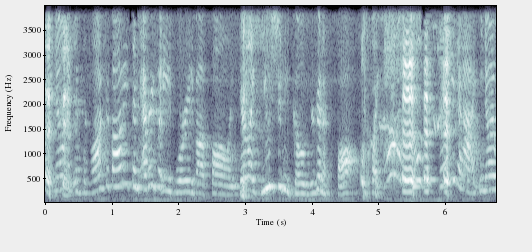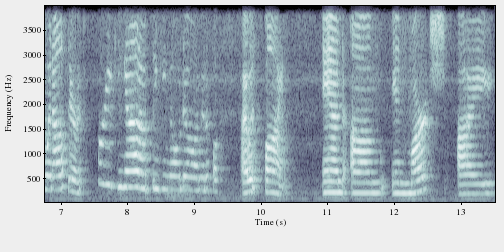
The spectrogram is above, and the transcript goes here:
You know, if I blogged about it, then everybody's worried about falling. They're like, you shouldn't go. You're going to fall. It's like, oh, don't say that. You know, I went out there. I was freaking out. I'm thinking, oh, no, I'm going to fall. I was fine. And um, in March, I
